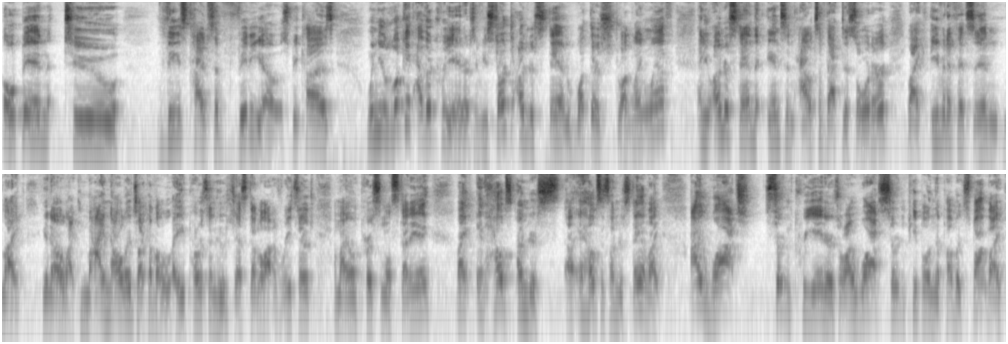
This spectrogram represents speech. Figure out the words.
open to these types of videos because when you look at other creators, if you start to understand what they're struggling with and you understand the ins and outs of that disorder, like even if it's in like, you know, like my knowledge, like of a lay person who's just done a lot of research and my own personal studying, like it helps under, uh, it helps us understand like I watch certain creators or I watch certain people in the public spotlight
